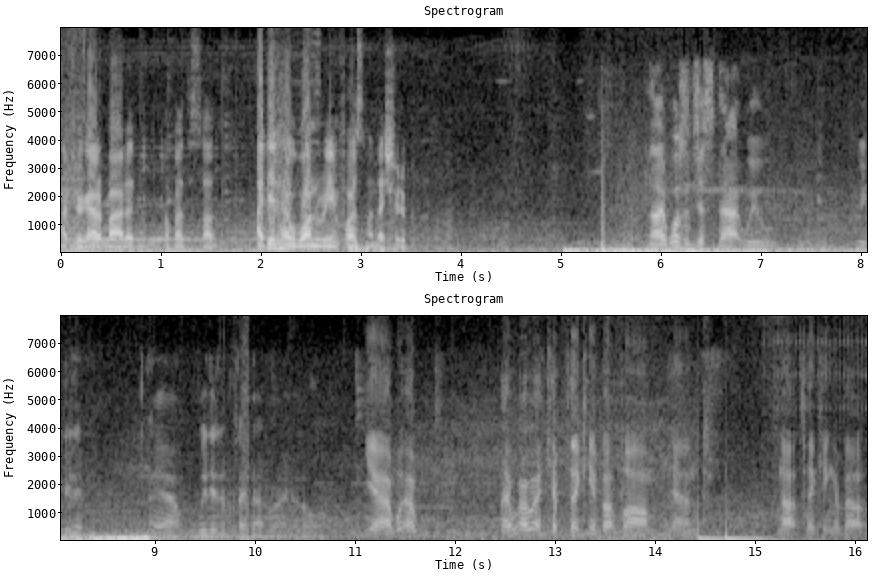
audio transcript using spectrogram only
I forgot about it, about the stuff. I did have one reinforcement. I should have. No, it wasn't just that. We we didn't. Yeah, we didn't play that right at all. Yeah, I kept thinking about bomb and not thinking about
